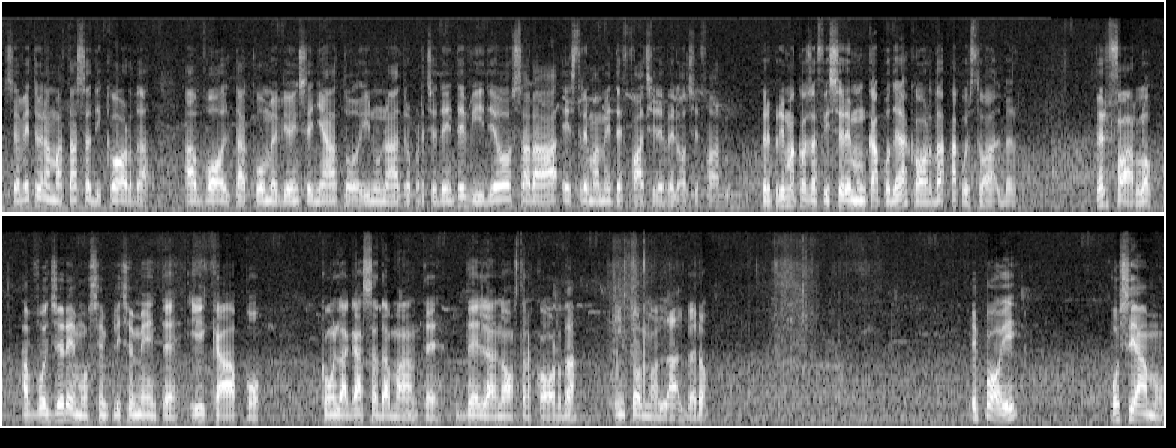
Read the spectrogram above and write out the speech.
Se avete una matassa di corda avvolta come vi ho insegnato in un altro precedente video sarà estremamente facile e veloce farlo. Per prima cosa fisseremo un capo della corda a questo albero. Per farlo avvolgeremo semplicemente il capo con la gassa d'amante della nostra corda intorno all'albero e poi possiamo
